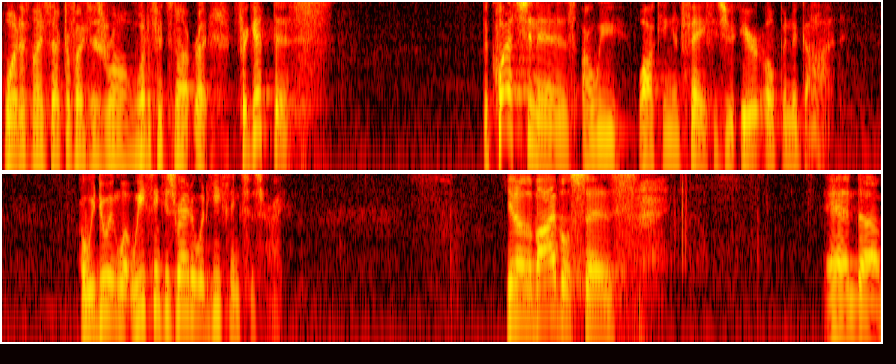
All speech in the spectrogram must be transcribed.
What if my sacrifice is wrong? What if it's not right? Forget this. The question is are we walking in faith? Is your ear open to God? Are we doing what we think is right or what He thinks is right? You know, the Bible says, and uh,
